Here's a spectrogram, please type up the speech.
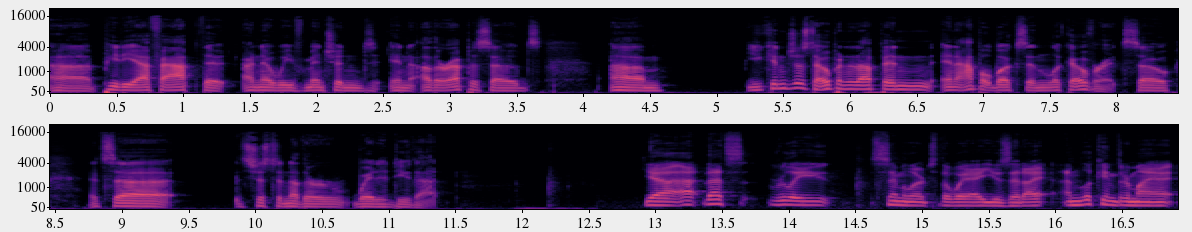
uh, PDF app that I know we've mentioned in other episodes, um, you can just open it up in, in Apple Books and look over it. So it's a uh, it's just another way to do that. Yeah, uh, that's really similar to the way I use it. I, I'm looking through my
